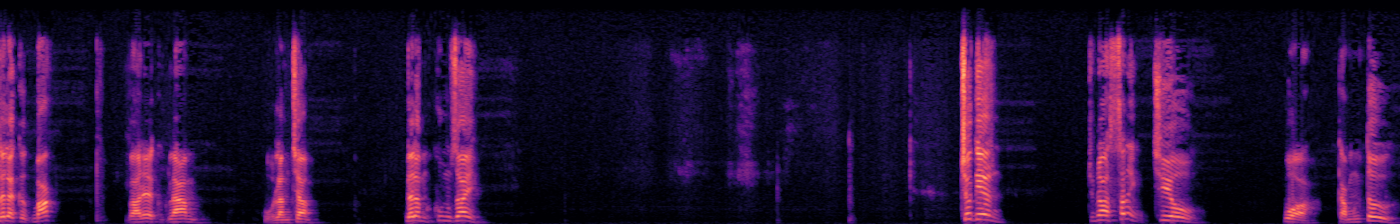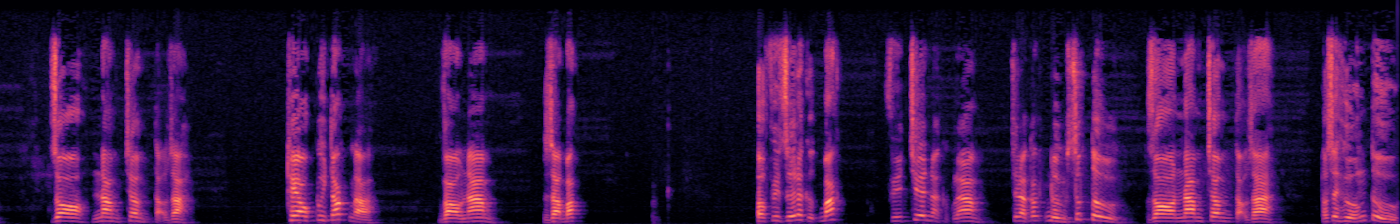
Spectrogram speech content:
Đây là cực Bắc và đây là cực Nam của nam châm. Đây là một khung dây. Trước tiên, chúng ta xác định chiều của cảm ứng từ do nam châm tạo ra. Theo quy tắc là vào nam, ra bắc. Ở phía dưới là cực bắc, phía trên là cực nam, tức là các đường sức từ do nam châm tạo ra. Nó sẽ hướng từ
